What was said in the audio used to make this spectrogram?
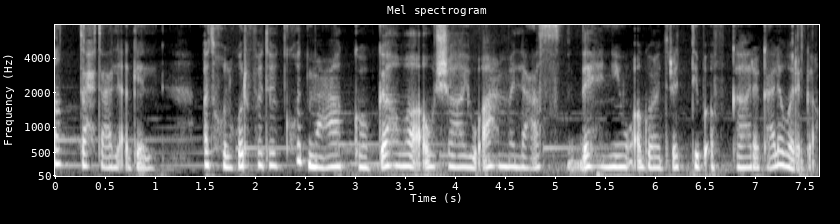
خط تحت على الأقل. أدخل غرفتك خذ معاك كوب قهوة أو شاي وأعمل عصف ذهني وأقعد رتب أفكارك على ورقة.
